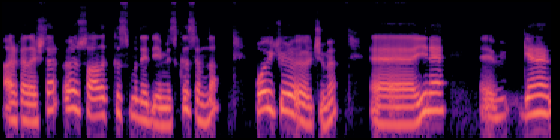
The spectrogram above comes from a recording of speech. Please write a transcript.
arkadaşlar ön sağlık kısmı dediğimiz kısımda boy kilo ölçümü e, yine e, genel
